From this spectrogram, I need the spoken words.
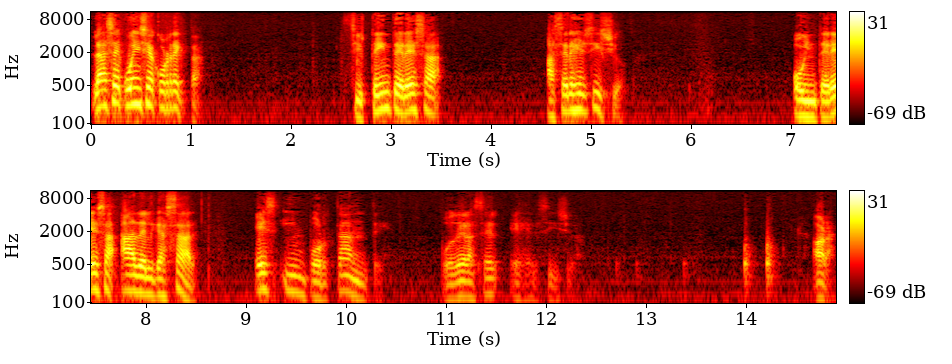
La secuencia correcta si usted interesa hacer ejercicio o interesa adelgazar, es importante poder hacer ejercicio. Ahora,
